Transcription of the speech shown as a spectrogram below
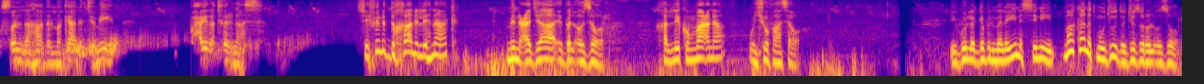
وصلنا هذا المكان الجميل بحيرة فرناس. شايفين الدخان اللي هناك؟ من عجائب الأوزور خليكم معنا ونشوفها سوا. يقول لك قبل ملايين السنين ما كانت موجودة جزر الأوزور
